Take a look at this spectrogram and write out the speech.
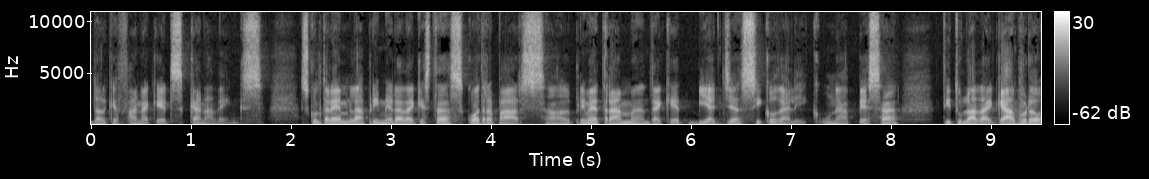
del que fan aquests canadencs. Escoltarem la primera d'aquestes quatre parts, el primer tram d'aquest viatge psicodèlic, una peça titulada Gabro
